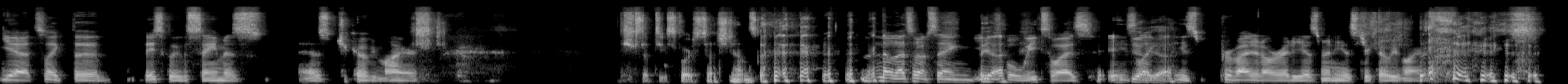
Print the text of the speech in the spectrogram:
Yeah, it's like the basically the same as as Jakobi Meyers. Except he scores touchdowns. no, that's what I'm saying. Useful yeah. weeks wise, he's yeah, like yeah. he's provided already as many as Jakobi Meyers.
